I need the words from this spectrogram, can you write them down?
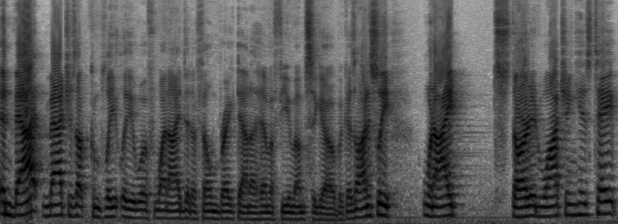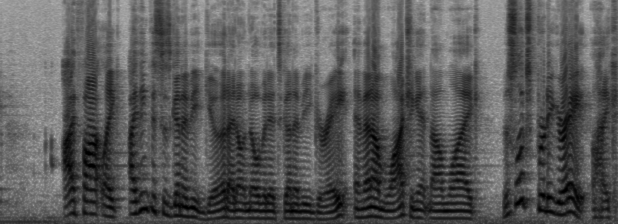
And that matches up completely with when I did a film breakdown of him a few months ago. Because honestly, when I started watching his tape, I thought like I think this is going to be good. I don't know that it's going to be great. And then I'm watching it and I'm like this looks pretty great. Like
